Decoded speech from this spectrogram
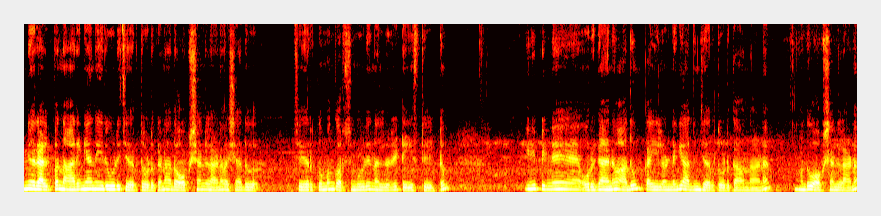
ഇനി ഒരല്പം നാരങ്ങാ നീര് കൂടി ചേർത്ത് കൊടുക്കണം. അത് ഓപ്ഷണലാണ് പക്ഷെ അത് ചേർക്കുമ്പം കുറച്ചും കൂടി നല്ലൊരു ടേസ്റ്റ് കിട്ടും. ഇനി പിന്നെ ഒറിഗാനോ അതും കയ്യിലുണ്ടെങ്കിൽ അതും ചേർത്ത് കൊടുക്കാവുന്നതാണ്. അതും ഓപ്ഷനിലാണ്.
